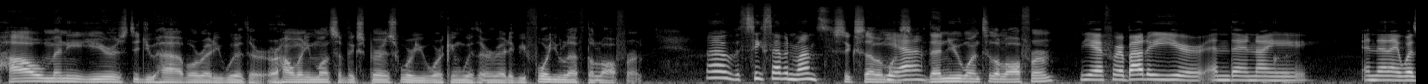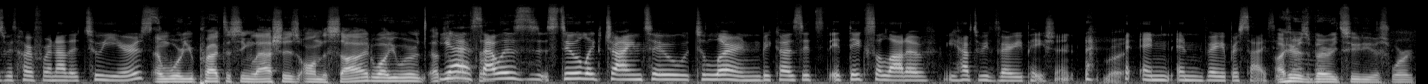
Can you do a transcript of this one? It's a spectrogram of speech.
how many years did you have already with her, or how many months of experience were you working with her already before you left the law firm? Oh, with six, seven months. Six, seven months. Yeah. Then you went to the law firm. Yeah, for about a year, and then Okay. I, and then I was with her for another two years. And were you practicing lashes on the side while you were at the yes, I was still like trying to to learn because it's it takes a lot of you have to be very patient Right. and and very precise. I hear it's very tedious work.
